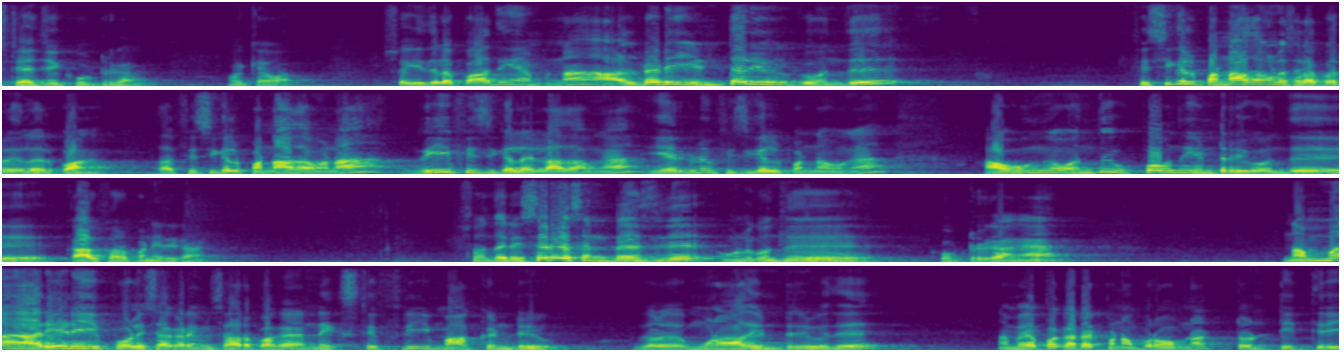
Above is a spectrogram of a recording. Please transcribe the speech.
ஸ்டேஜுக்கு கூப்பிட்ருக்காங்க ஓகேவா ஸோ இதில் பார்த்தீங்க அப்படின்னா ஆல்ரெடி இன்டர்வியூவுக்கு வந்து ஃபிசிக்கல் பண்ணாதவங்களும் சில பேர் இதில் இருப்பாங்க. அதாவது ஃபிசிக்கல் பண்ணாதவங்கன்னா ரீஃபிசிக்கல் இல்லாதவங்க ஏற்கனவே ஃபிசிக்கல் பண்ணவங்க அவங்க வந்து இப்போ வந்து இன்டர்வியூ வந்து கால் ஃபார் பண்ணியிருக்காங்க ஸோ அந்த ரிசர்வேஷன் பேஸ்டு உங்களுக்கு வந்து கூப்பிட்ருக்காங்க நம்ம அரியணை போலீஸ் அகாடமி சார்பாக நெக்ஸ்ட்டு ஃப்ரீ மார்க் இன்டர்வியூ இதோட மூணாவது இன்டர்வியூ இது. நம்ம எப்போ கண்டக்ட் பண்ண போகிறோம் அப்படின்னா twenty three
